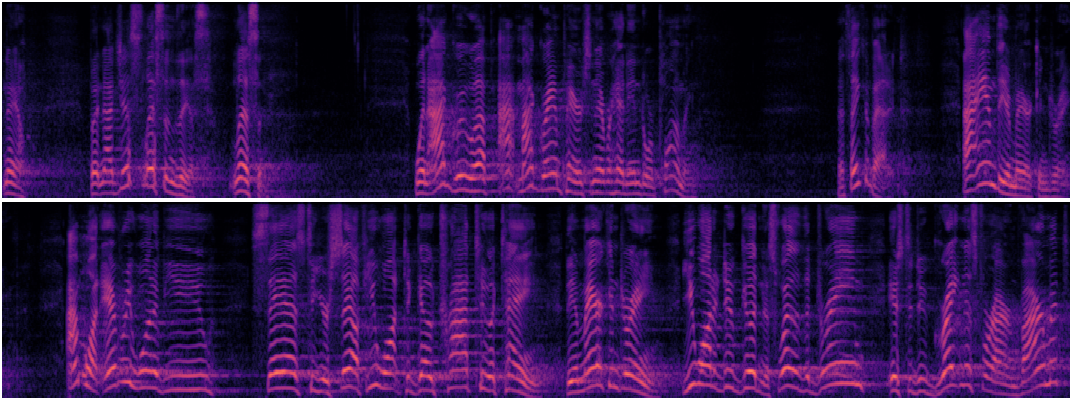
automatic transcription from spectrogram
now, but now just listen to this. Listen. When I grew up, I, my grandparents never had indoor plumbing. Now think about it. I am the American dream. I'm what every one of you says to yourself you want to go try to attain the American dream. You want to do goodness, whether the dream is to do greatness for our environment,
